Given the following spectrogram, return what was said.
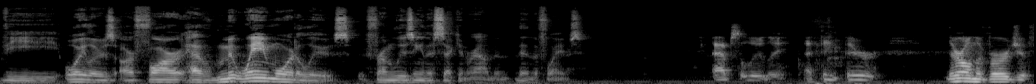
the Oilers are far have way more to lose from losing in the second round than, than the Flames. Absolutely, I think they're they're on the verge of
